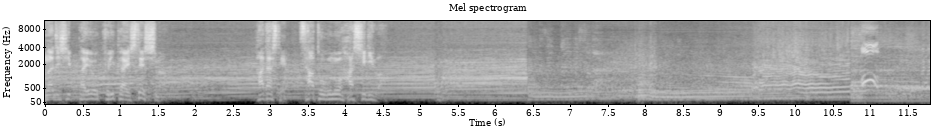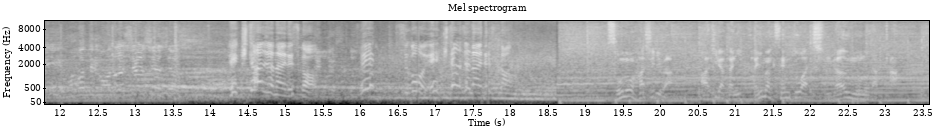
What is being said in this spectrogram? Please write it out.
同じ失敗を繰り返してしまう。果たして佐藤の走りは？え来たんじゃないですか？えすごい。え来たんじゃないですか？その走りは明らかに開幕戦とは違うものだった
